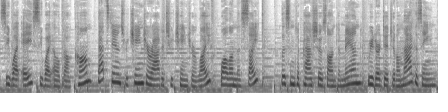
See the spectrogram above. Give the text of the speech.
cyacyl.com. That stands for Change Your Attitude, Change Your Life. While on the site, listen to past shows on demand, read our digital magazine,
